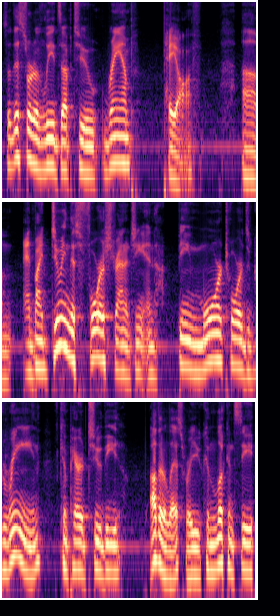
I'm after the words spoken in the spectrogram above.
So this sort of leads up to ramp payoff. Um, and by doing this forest strategy and being more towards green compared to the other list where you can look and see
